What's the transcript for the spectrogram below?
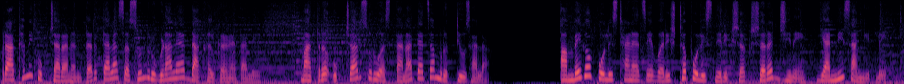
प्राथमिक उपचारानंतर त्याला ससून रुग्णालयात दाखल करण्यात आले. मात्र उपचार सुरू असताना त्याचा मृत्यू झाला. आंबेगाव पोलीस ठाण्याचे वरिष्ठ पोलीस निरीक्षक शरद झिने यांनी सांगितले.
